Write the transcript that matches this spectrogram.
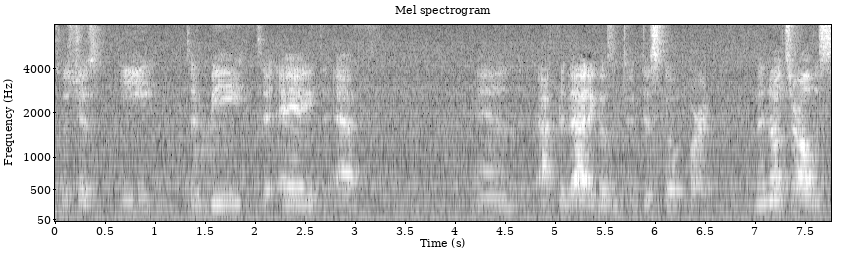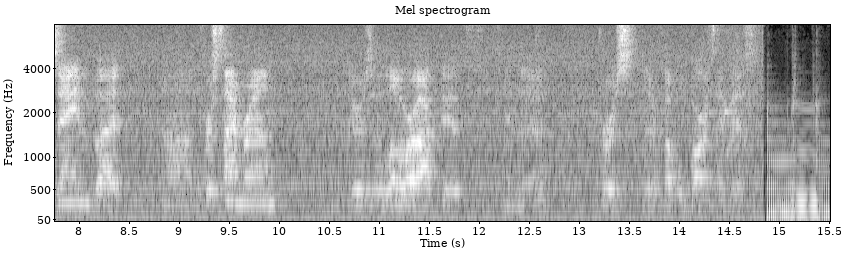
So it's just E to B to A to F. And after that, it goes into a disco part. The notes are all the same, but uh, the first time around, there's a lower octave in the first couple bars, I guess.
